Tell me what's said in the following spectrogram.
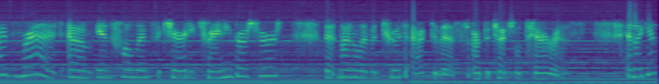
I've read um, in Homeland Security training brochures that 9/11 truth activists are potential terrorists. And I guess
